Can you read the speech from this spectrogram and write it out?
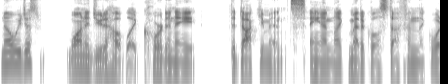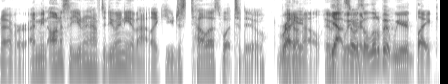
no, we just wanted you to help like coordinate the documents and like medical stuff and like whatever. I mean, honestly, you don't have to do any of that. Like, you just tell us what to do. Right. I don't know. It was yeah weird. so it's a little bit weird like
